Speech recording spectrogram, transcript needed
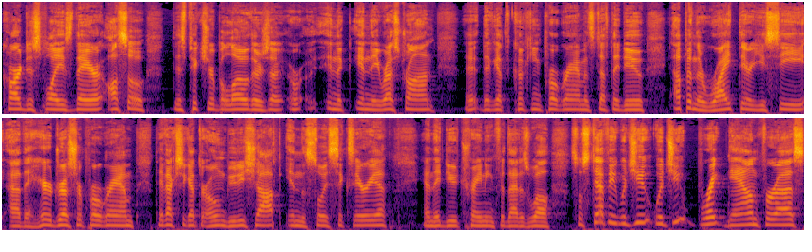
card displays there. Also, this picture below, there's a in the in the restaurant, they- they've got the cooking program and stuff they do. Up in the right there, you see uh, the hairdresser program. They've actually got their own beauty shop in the Soi Six area, and they do training for that as well. So, Steffi, would you would you break down for us?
